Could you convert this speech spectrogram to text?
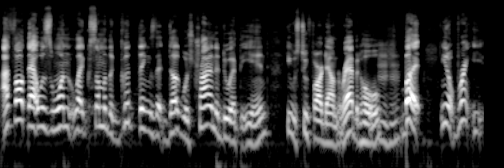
I thought that was one like some of the good things that Doug was trying to do at the end. He was too far down the rabbit hole. Mhm. But you know, bring you-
